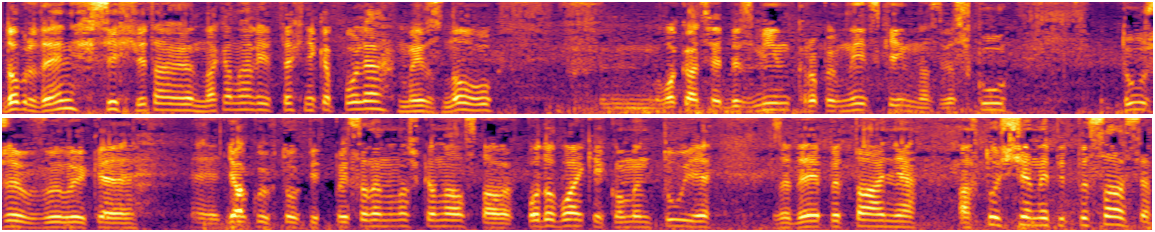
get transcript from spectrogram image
Добрий день, всіх вітаю на каналі Техніка Поля. Ми знову локація без змін, Кропивницький на зв'язку. Дуже велике е, дякую, хто підписаний на наш канал, ставив вподобайки, коментує, задає питання. А хто ще не підписався,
